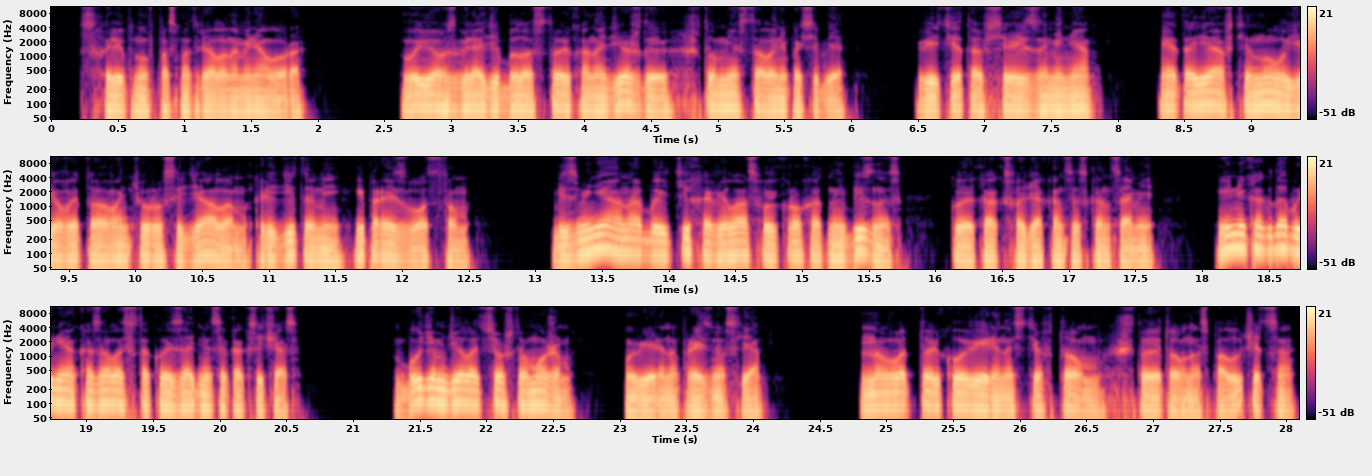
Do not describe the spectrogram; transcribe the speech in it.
— схлипнув, посмотрела на меня Лора. В ее взгляде было столько надежды, что мне стало не по себе. Ведь это все из-за меня. Это я втянул ее в эту авантюру с идеалом, кредитами и производством. Без меня она бы тихо вела свой крохотный бизнес, кое-как сводя концы с концами, и никогда бы не оказалась в такой заднице, как сейчас. «Будем делать все, что можем», — уверенно произнес я. Но вот только уверенности в том, что это у нас получится,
